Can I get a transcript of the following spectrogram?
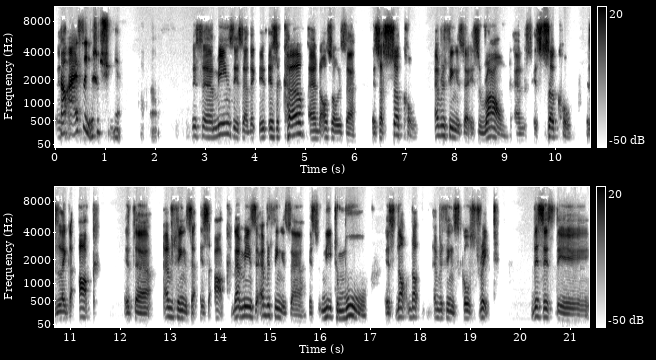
然后 S 也是曲面， This uh, means is that it is a curve and also is a it's a circle. Everything is a, is round and it's circle. It's like an arc. It's uh, everything is is arc. That means everything is uh, is need to move. It's not not everything is go straight. This is the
